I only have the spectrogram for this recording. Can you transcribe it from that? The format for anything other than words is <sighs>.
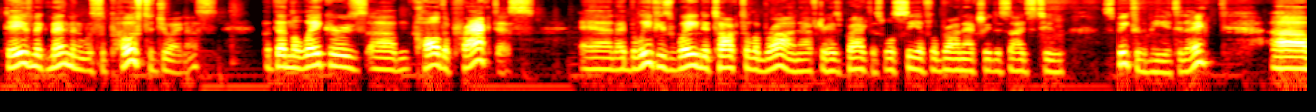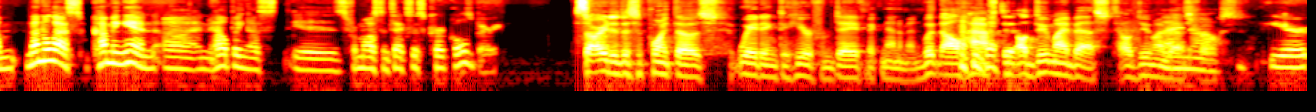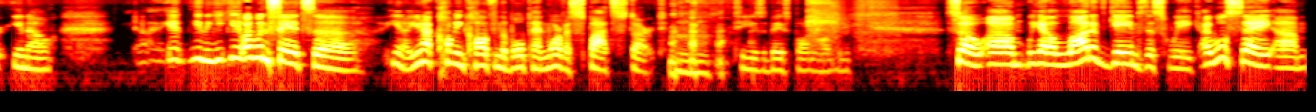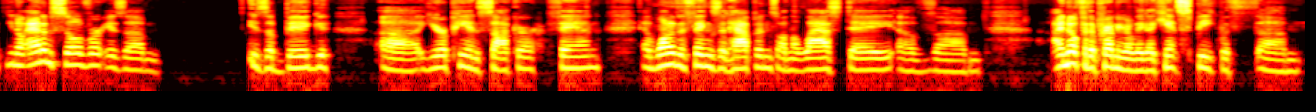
Dave McMenamin was supposed to join us, but then the Lakers um, called a practice, and I believe he's waiting to talk to LeBron after his practice. We'll see if LeBron actually decides to speak to the media today. Um, nonetheless, coming in uh, and helping us is from Austin, Texas, Kirk Goldsberry. Sorry to disappoint those waiting to hear from Dave McMenamin. I'll have to. I'll do my best. I'll do my <laughs> best, folks. You're, you know, it, you know, you, I wouldn't say it's a, you know, you're not being called from the bullpen. More of a spot start, <laughs> mm-hmm. <laughs> to use a baseball analogy. So um, we got a lot of games this week. I will say, um, you know, Adam Silver is um, is a big uh, European soccer fan, and one of the things that happens on the last day of, um, I know for the Premier League, I can't speak with um,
